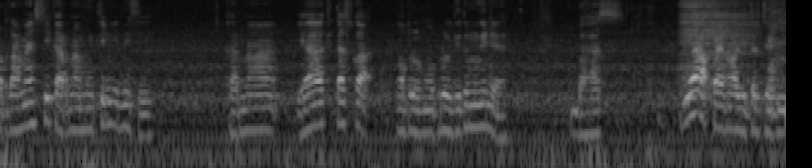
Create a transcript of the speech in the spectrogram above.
Pertama sih karena mungkin ini sih. Karena ya kita suka ngobrol-ngobrol gitu mungkin ya. Bahas ya apa yang lagi terjadi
